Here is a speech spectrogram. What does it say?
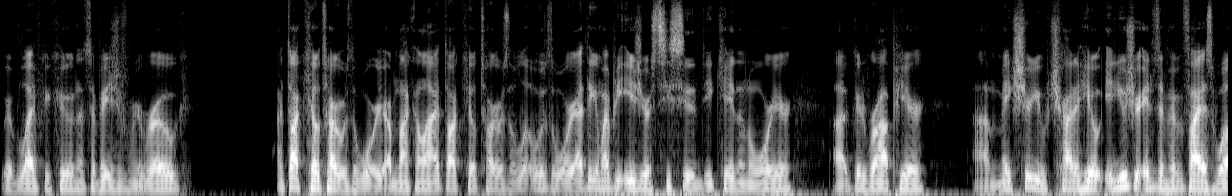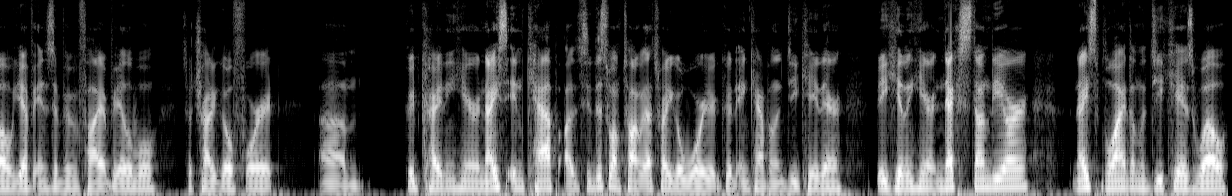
We have Life Cocoon. That's evasion from your rogue. I thought Kill Target was the Warrior. I'm not gonna lie. I thought Kill Target was a little, was the Warrior. I think it might be easier to CC the DK than the Warrior. Uh, good Rop here. Uh, make sure you try to heal. Use your Instant Vivify as well. You have Instant Vivify available, So try to go for it. Um, good kiting here. Nice in cap. Uh, see, this is what I'm talking about. That's why you go warrior. Good in cap on the DK there. Big healing here. Next stun DR. Nice blind on the DK as well.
